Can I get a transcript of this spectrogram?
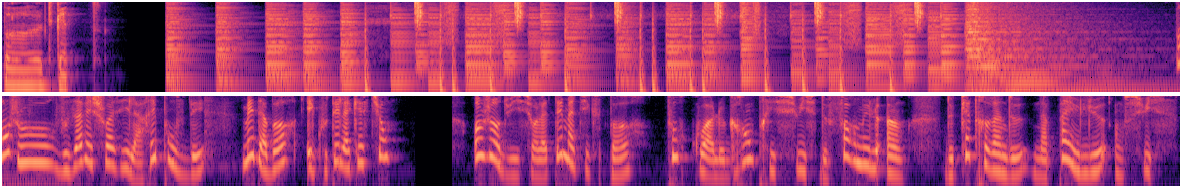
Podcast. Bonjour, vous avez choisi la réponse D, mais d'abord écoutez la question. Aujourd'hui sur la thématique sport, pourquoi le Grand Prix suisse de Formule 1 de 82 n'a pas eu lieu en Suisse?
